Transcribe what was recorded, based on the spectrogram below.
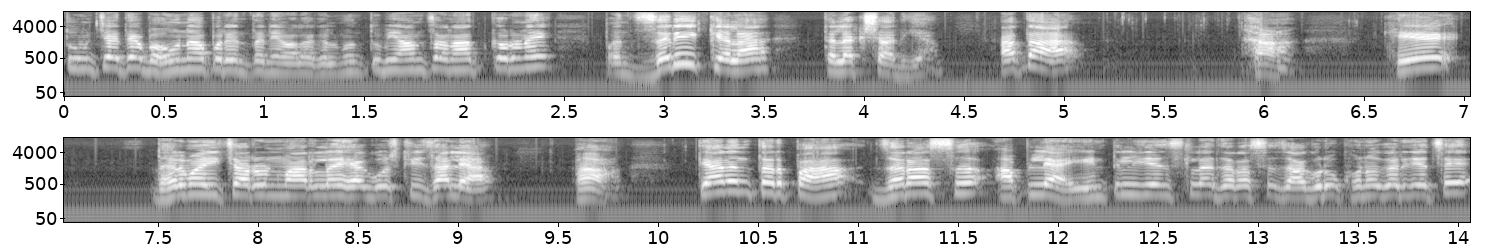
तुमच्या त्या भवनापर्यंत न्यावं लागेल. म्हणून तुम्ही आमचा नाद करू नये पण जरी केला तर लक्षात घ्या. आता हां हे धर्म विचारून मारलं ह्या गोष्टी झाल्या. हां त्यानंतर पहा जरासं आपल्या इंटेलिजन्सला जरासं जागरूक होणं गरजेचं आहे.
